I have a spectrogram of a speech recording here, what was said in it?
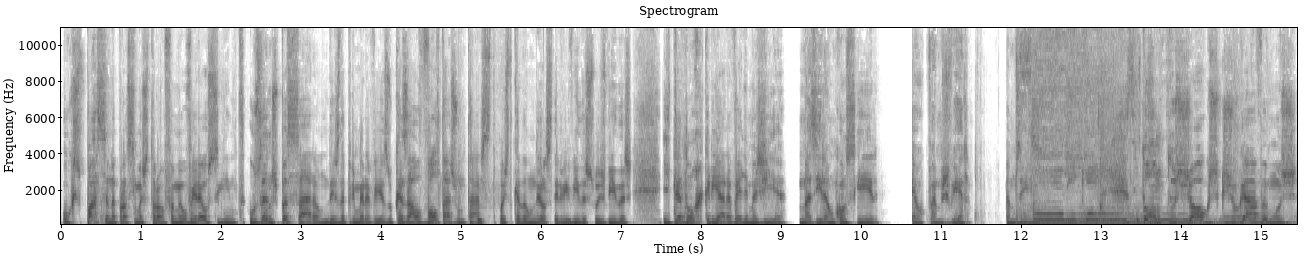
O que se passa na próxima estrofe, a meu ver, é o seguinte: os anos passaram desde a primeira vez, o casal volta a juntar-se depois de cada um deles ter vivido as suas vidas e tentam recriar a velha magia. Mas irão conseguir, é o que vamos ver. Vamos a isso. Tontos jogos que jogávamos,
